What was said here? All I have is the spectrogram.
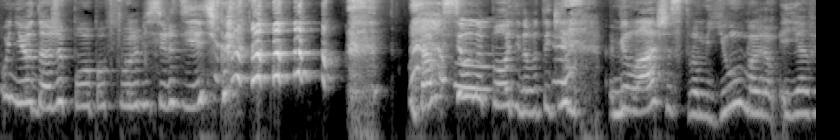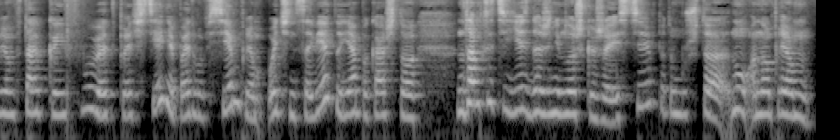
«У нее даже попа в форме сердечка». Там все наполнено вот таким милашеством, юмором, и я прям так кайфую от прочтения, поэтому всем прям очень советую. Я пока что... Ну, там, кстати, есть даже немножко жести, потому что, ну, оно прям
